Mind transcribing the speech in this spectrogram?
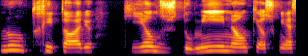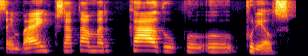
num território que eles dominam, que eles conhecem bem, que já está marcado por, por eles.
